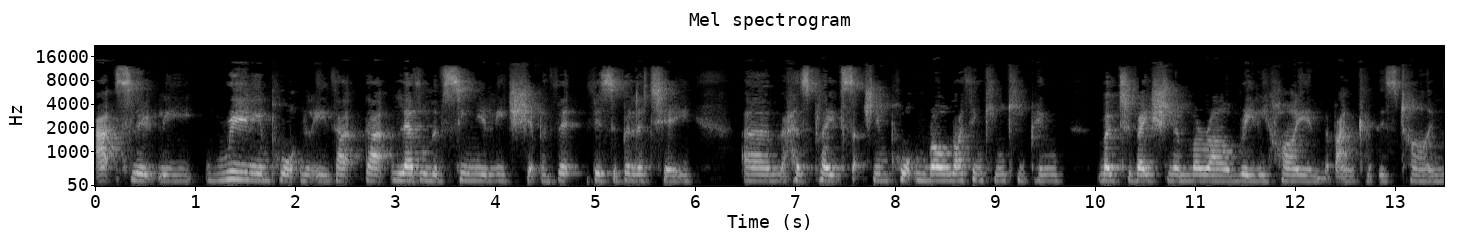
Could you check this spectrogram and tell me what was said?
absolutely, really importantly, that, that level of senior leadership of visibility um, has played such an important role, I think, in keeping motivation and morale really high in the bank at this time.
